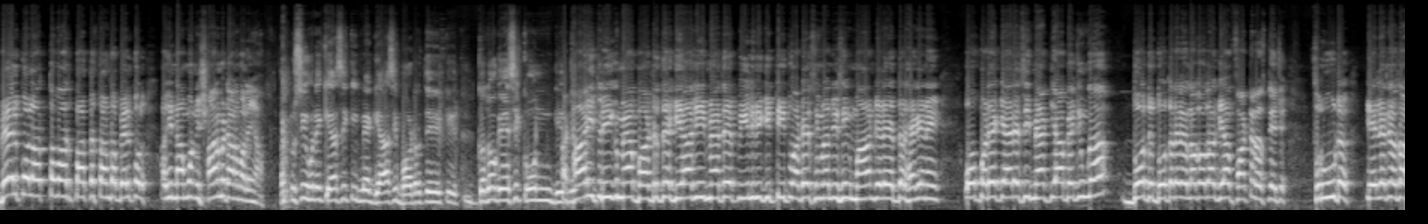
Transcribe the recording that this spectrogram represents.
ਬਿਲਕੁਲ ਅੱਤਵਾਦ ਪਾਕਿਸਤਾਨ ਦਾ ਬਿਲਕੁਲ। ਅਸੀਂ ਨਾਮੋ ਨਿਸ਼ਾਨ ਮਿਟਾਉਣ ਵਾਲੇ ਹਾਂ। ਤੁਸੀਂ ਹੁਣੇ ਕਿਹਾ ਸੀ ਕਿ ਮੈਂ ਗਿਆ ਸੀ ਬਾਰਡਰ ਤੇ ਕਿ ਕਦੋਂ ਗਏ ਸੀ ਕੌਣ ਗਏ ਨੇ? 28 ਤਰੀਕ ਮੈਂ ਬਾਰਡਰ ਤੇ ਗਿਆ ਜੀ ਮੈਂ ਤੇ ਅਪੀਲ ਵੀ ਕੀਤੀ ਤੁਹਾਡੇ ਸਿਮਰਨਜੀਤ ਸਿੰਘ ਮਾਨ ਜਿਹੜੇ ਇੱਧਰ ਹੈਗੇ ਨੇ ਉਹ ਬੜੇ ਕਹਿ ਰਹੇ ਸੀ ਮੈਂ ਕਿਆ ਭੇਜੂੰਗਾ। ਦੁੱਧ ਦੁੱਧ ਦੇ ਤਾਂ ਉਹਦਾ ਗਿਆ ਫੱਟ ਰਸਤੇ 'ਚ। ਫਰੂਟ ਕੇਲੇ ਤੇ ਉਹਦਾ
